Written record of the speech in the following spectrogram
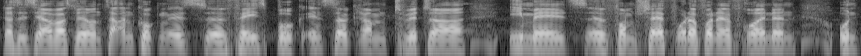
Das ist ja, was wir uns da angucken, ist äh, Facebook, Instagram, Twitter, E-Mails äh, vom Chef oder von der Freundin und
